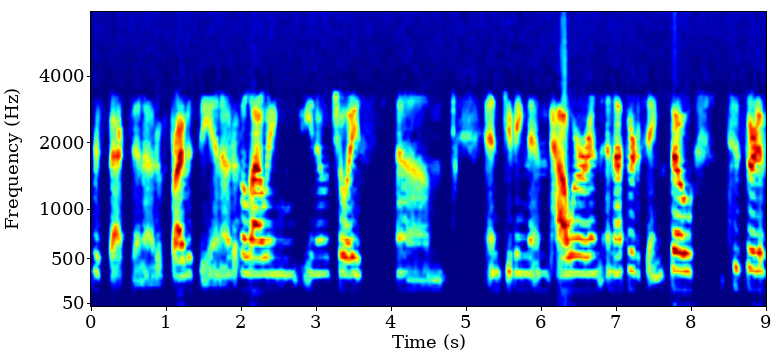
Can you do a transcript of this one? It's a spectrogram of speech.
respect and out of privacy and out of allowing, you know, choice, um, and giving them power and, and that sort of thing. So to sort of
